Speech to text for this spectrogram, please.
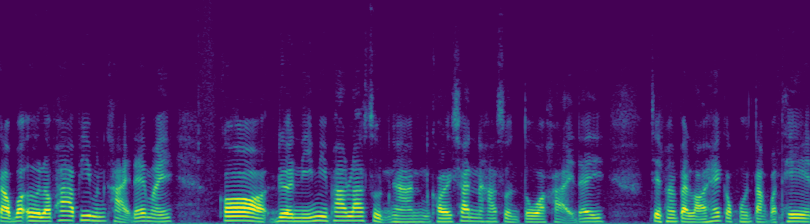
กลับว่าเออแล้วภาพพี่มันขายได้ไหม ก็เดือนนี้มีภาพล่าสุดงานคอลเลคชันนะคะ ส่วนตัวขายได้ 7,800 ให้กับคนต่างประเทศ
